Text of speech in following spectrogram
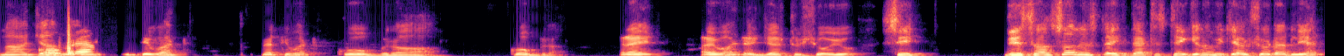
Naja? Naja Cobra. Naja. Nothing but, nothing but cobra. Cobra. Right? I wanted just to show you. See, this also looks like that snake, you know, which I showed earlier.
